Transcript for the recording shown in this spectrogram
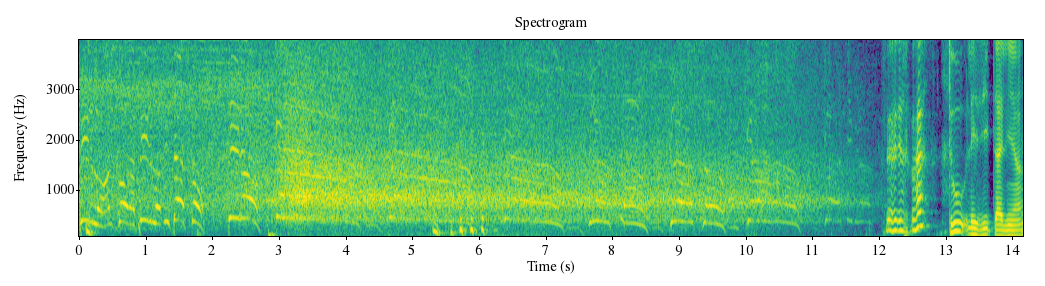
Pirlo, ancora Pirlo di tacco, tiro, Ça veut dire quoi? Tous les Italiens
